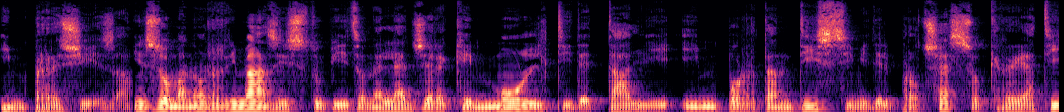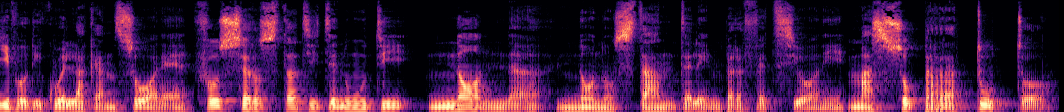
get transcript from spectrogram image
imprecisa. Insomma, non rimasi stupito nel leggere che molti dettagli importantissimi del processo creativo di quella canzone fossero stati tenuti non nonostante le imperfezioni, ma soprattutto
